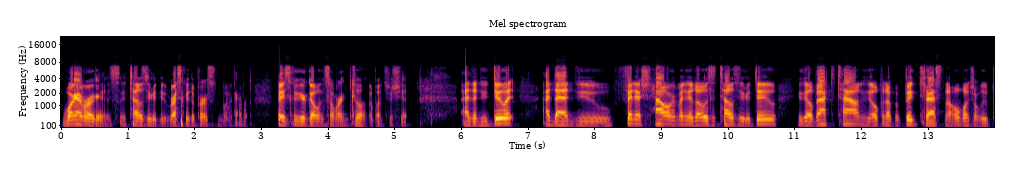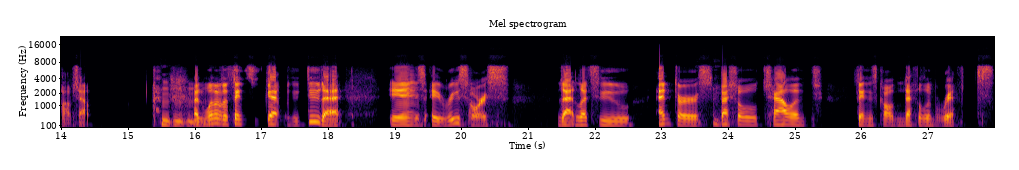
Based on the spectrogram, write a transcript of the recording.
whatever it is. It tells you to do rescue the person whatever. Basically you're going somewhere and killing a bunch of shit. And then you do it and then you finish however many of those it tells you to do. You go back to town and you open up a big chest and a whole bunch of loot pops out. Mm-hmm. and one of the things you get when you do that is a resource that lets you enter special challenge things called Nephilim Rifts.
